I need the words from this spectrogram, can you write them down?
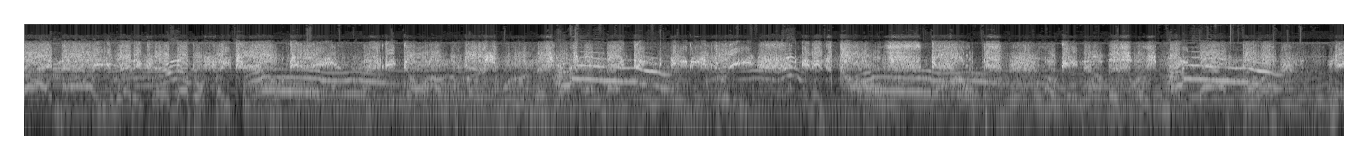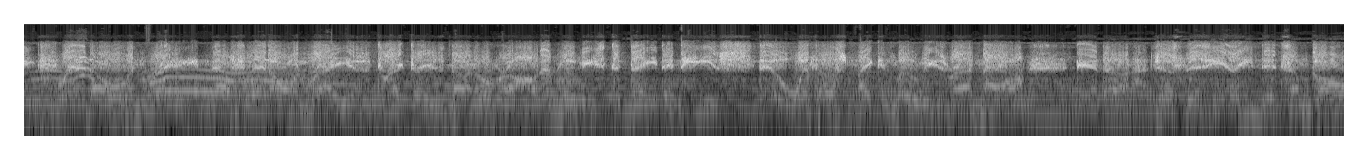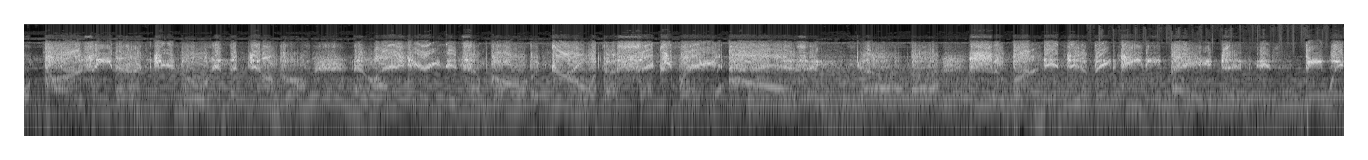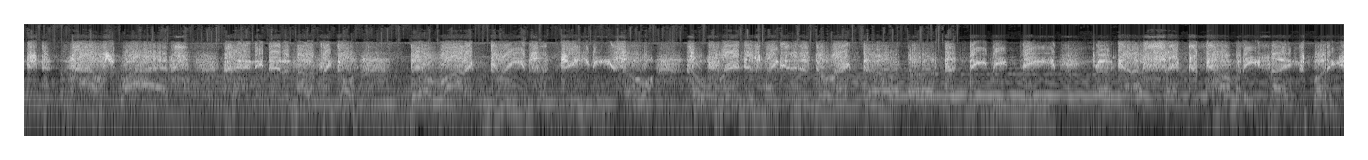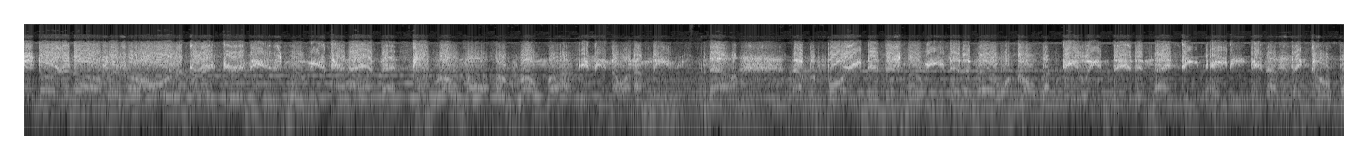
right, now, you ready for a double feature? Okay, let's get going on the first one. This one's from 1983, and it's called Scalps. Okay, now, this was made by Bingo.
